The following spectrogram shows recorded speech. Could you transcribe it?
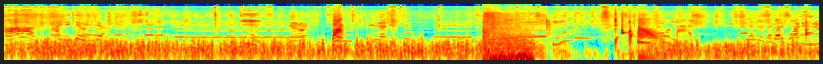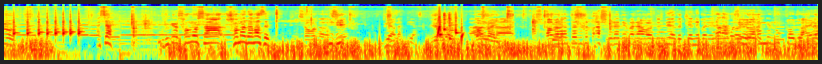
হ্যাঁ আই নিতে হইয়া। কি? কি জানি? ও নাশ কঠিন রোগ রোগের সমস্যা সমাধান আছে। সমাধান ইজি দুই হাজার টাকা। কম নাই। সমাধান তো যদি পাঁচশো টাকা দিবেন আমার তো দুই হাজার টাকা নেবেন তারা কইছে আঙ্গের রোগ হইল ভাই, এটা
